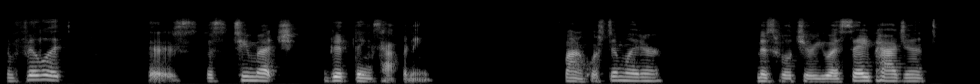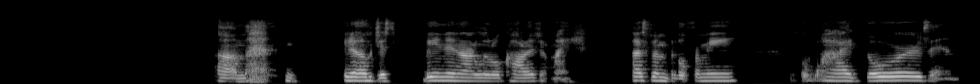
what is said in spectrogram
I can feel it. There's just too much good things happening. Spinal cord stimulator, Miss Wheelchair USA pageant. Um, you know, just being in our little cottage that my husband built for me, the wide doors and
